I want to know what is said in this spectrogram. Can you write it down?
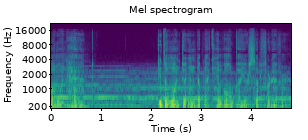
On one hand, you don't want to end up like him all by yourself forever.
